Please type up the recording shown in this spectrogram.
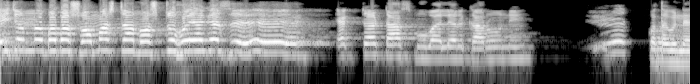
এই জন্য বাবা, সমাজটা নষ্ট হয়ে গেছে। একটা টাচ মোবাইলের কারণে কথা বলি না?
